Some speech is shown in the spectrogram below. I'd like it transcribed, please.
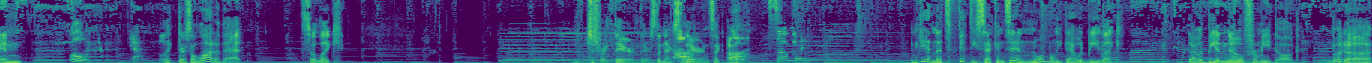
and oh yeah, like there's a lot of that. So like, just right there, there's the next Oh. layer, and it's like, oh, so good. And again, that's 50 seconds in. Normally that would be like that would be a no for me, dog. But uh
